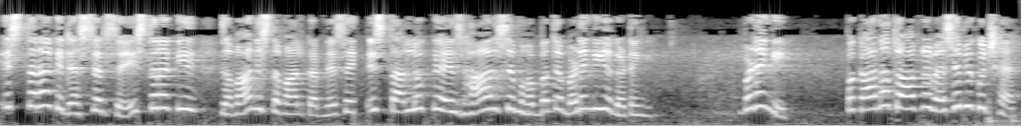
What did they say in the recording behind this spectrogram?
اس طرح کے جیسر سے، اس طرح کی زبان استعمال کرنے سے، اس تعلق کے اظہار سے محبتیں بڑھیں گی یا گھٹیں گی؟ بڑھیں گی۔ پکانا تو آپ نے ویسے بھی کچھ ہے۔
